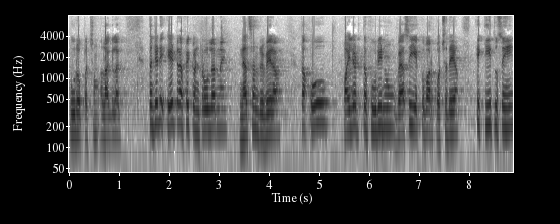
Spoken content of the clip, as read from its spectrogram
ਪੂਰਬ, ਪੱਛਮ, ਅਲੱਗ-ਅਲੱਗ। ਤਾਂ ਜਿਹੜੇ 에ਅਰ ਟ੍ਰੈਫਿਕ ਕੰਟਰੋਲਰ ਨੇ, ਨੈਲਸਨ ਰਿਵੇਰਾ, ਤਾਂ ਉਹ ਪਾਇਲਟ ਤਫੂਰੀ ਨੂੰ ਵੈਸੇ ਹੀ ਇੱਕ ਵਾਰ ਪੁੱਛਦੇ ਆ ਕਿ ਕੀ ਤੁਸੀਂ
